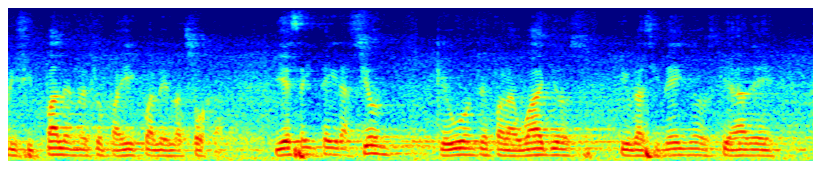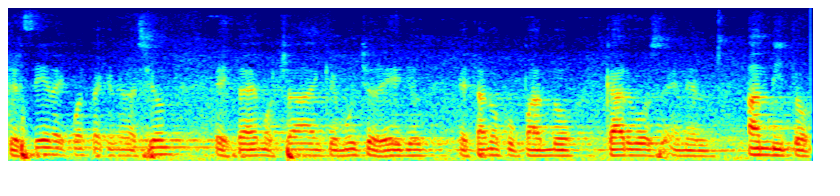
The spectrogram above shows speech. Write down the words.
principal en nuestro país, cuál es la soja. Y esa integración que hubo entre paraguayos y brasileños ya de tercera y cuarta generación está demostrada en que muchos de ellos están ocupando cargos en el ámbito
